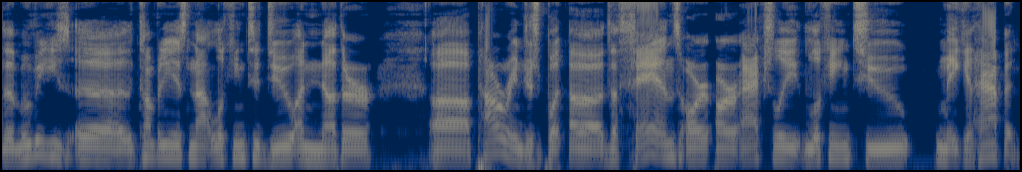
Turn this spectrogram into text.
the movies uh, company is not looking to do another uh, Power Rangers, but uh, the fans are are actually looking to make it happen.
